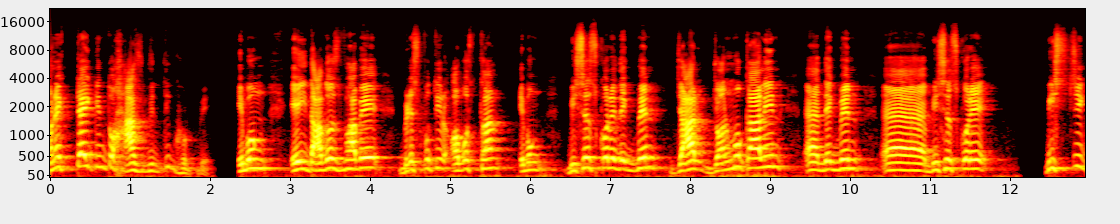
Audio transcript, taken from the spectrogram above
অনেকটাই কিন্তু হ্রাস বৃদ্ধি ঘটবে এবং এই দ্বাদশভাবে বৃহস্পতির অবস্থান এবং বিশেষ করে দেখবেন যার জন্মকালীন দেখবেন বিশেষ করে বৃশ্চিক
